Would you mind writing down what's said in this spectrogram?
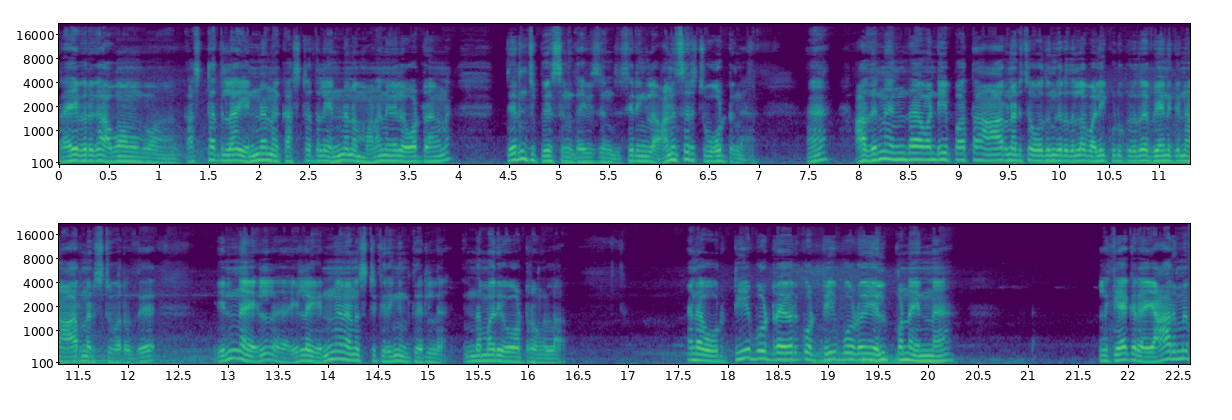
டிரைவருக்கு அவன் அவன் கஷ்டத்தில் என்னென்ன கஷ்டத்தில் என்னென்ன மனநிலையில் ஓட்டுறாங்கன்னு தெரிஞ்சு பேசுங்க தயவு செஞ்சு. சரிங்களா? அனுசரித்து ஓட்டுங்க. ஆ? அது என்ன இந்த வண்டியை பார்த்தா ஆறு நடிச்சு ஒதுங்குறதுல வழி கொடுக்குறது வேணுக்குன்னு ஆறு நடிச்சிட்டு வர்றது? என்ன இல்லை இல்லை என்ன நினச்சிட்டு இருக்கிறீங்கன்னு தெரியல. இந்த மாதிரி ஓட்டுறவங்களா ஏன்னா ஒரு டீ போர்ட் டிரைவருக்கு ஒரு டீ போர்டு ஹெல்ப் பண்ண என்ன? இல்லை கேட்குறேன் யாருமே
